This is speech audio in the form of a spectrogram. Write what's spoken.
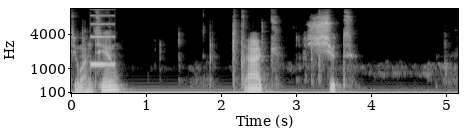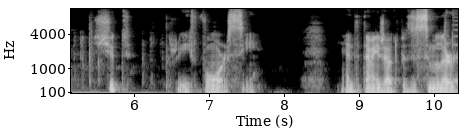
Two, one, two. Back, shoot. Shoot. Three, four, C. And the damage output is similar.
